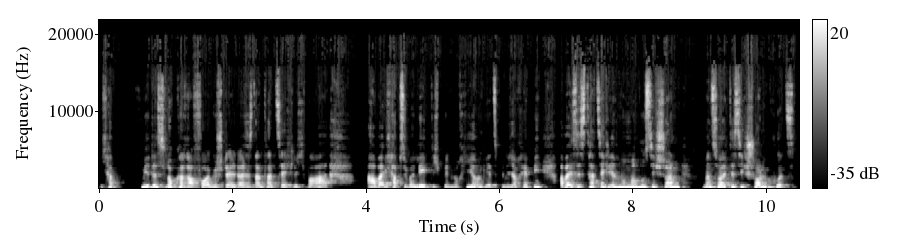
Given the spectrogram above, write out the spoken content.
Ich habe mir das lockerer vorgestellt, als es dann tatsächlich war. Aber ich habe es überlebt, ich bin noch hier und jetzt bin ich auch happy. Aber es ist tatsächlich, also man muss sich schon, man sollte sich schon kurz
